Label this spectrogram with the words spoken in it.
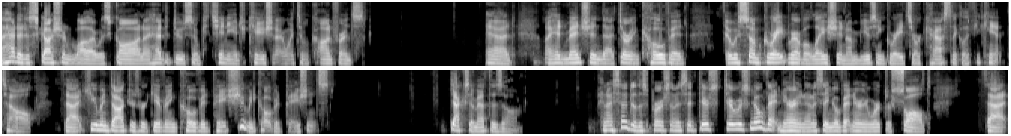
I had a discussion while I was gone. I had to do some continuing education. I went to a conference and I had mentioned that during COVID, there was some great revelation. I'm using great sarcastically if you can't tell, that human doctors were giving COVID patients, human COVID patients, dexamethasone. And I said to this person, I said, There's there was no veterinarian, and I say no veterinarian worked or salt that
